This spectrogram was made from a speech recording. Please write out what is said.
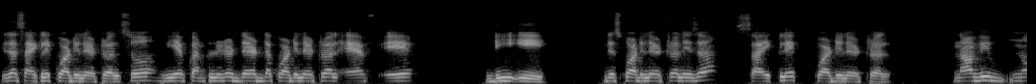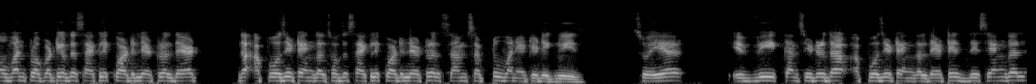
is a cyclic quadrilateral. So we have concluded that the quadrilateral FADE, this quadrilateral is a cyclic quadrilateral. Now we know one property of the cyclic quadrilateral that the opposite angles of the cyclic quadrilateral sums up to 180 degrees. So here if we consider the opposite angle that is this angle,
